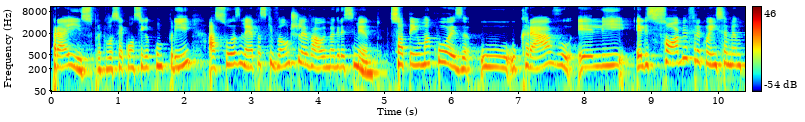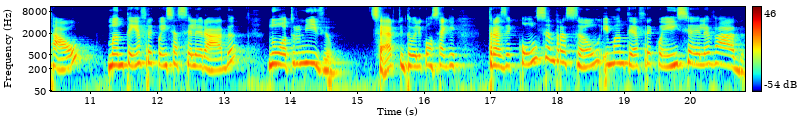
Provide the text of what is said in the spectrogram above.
para isso, para que você consiga cumprir as suas metas que vão te levar ao emagrecimento. Só tem uma coisa, o, o cravo, ele, ele sobe a frequência mental, mantém a frequência acelerada no outro nível, certo? Então ele consegue trazer concentração e manter a frequência elevada.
